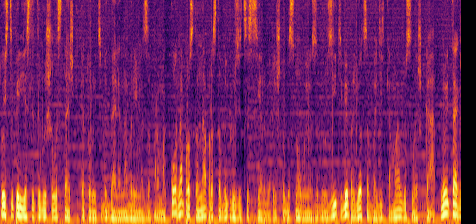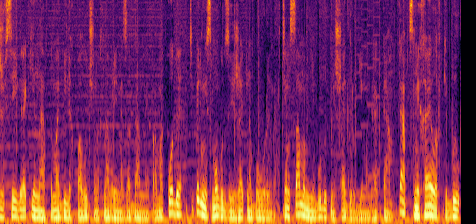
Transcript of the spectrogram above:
То есть теперь, если ты вышел из тачки, которую тебе дали на время за промокод, она просто-напросто выгрузится с сервера, и чтобы снова ее загрузить, тебе придется вводить команду slash car. Ну и также все игроки на автомобилях, полученных на время за данные промокоды, теперь не смогут заезжать на баурынок, тем самым не будут мешать другим игрокам. Капт с Михайловки был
